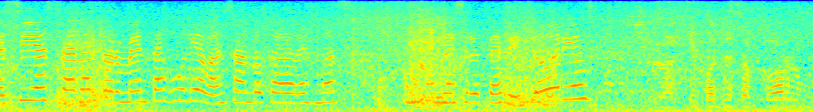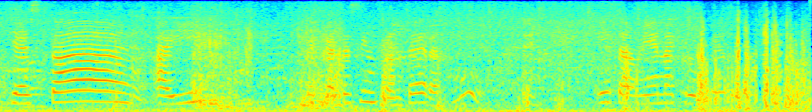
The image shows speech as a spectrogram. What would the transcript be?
así está la tormenta, Julia, avanzando cada vez más en nuestro territorio. Los equipos de socorro. Ya están ahí, Rescate Sin Fronteras. Y también la Cruz.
